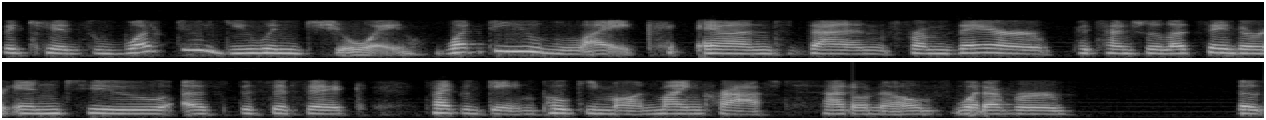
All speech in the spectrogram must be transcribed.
the kids, what do you enjoy? What do you like? And then from there, potentially, let's say they're into a specific type of game, Pokemon, Minecraft, I don't know, whatever those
